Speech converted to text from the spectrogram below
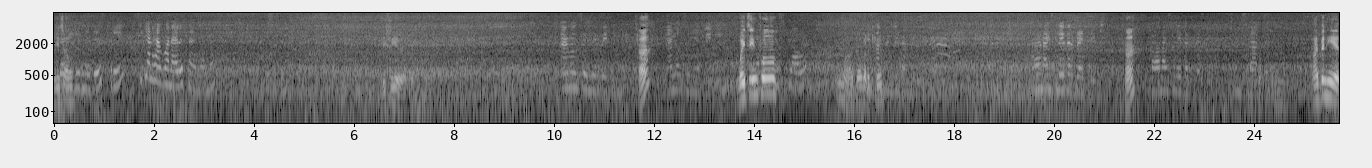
you then tell you me. give me this three. You can have one elephant, you know. This is nice. You see it? I'm also here waiting. Huh? I'm also here waiting. Waiting for. Oh, I got a queue. Something little bit. I have a nice leather bracelet. Huh? A nice leather bracelet. I've been here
